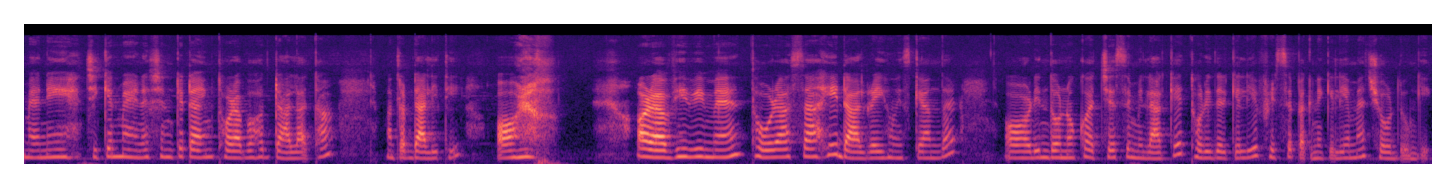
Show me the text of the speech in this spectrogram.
मैंने चिकन मैरिनेशन के टाइम थोड़ा बहुत डाला था मतलब डाली थी, और और अभी भी मैं थोड़ा सा ही डाल रही हूँ इसके अंदर, और इन दोनों को अच्छे से मिला के थोड़ी देर के लिए फिर से पकने के लिए मैं छोड़ दूँगी।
